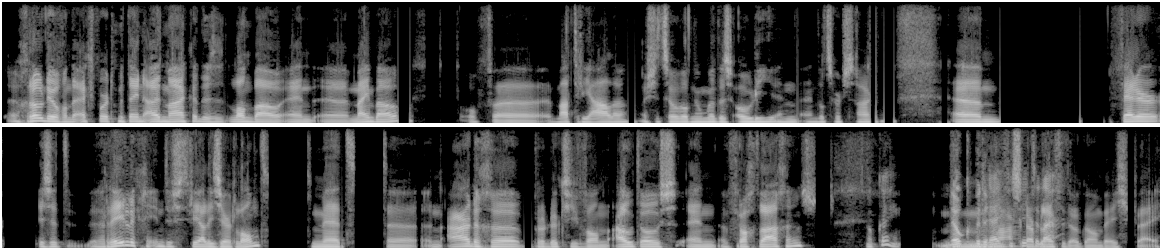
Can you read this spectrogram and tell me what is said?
een groot deel van de export meteen uitmaken. Dus landbouw en uh, mijnbouw. Of uh, materialen, als je het zo wilt noemen. Dus olie en, en dat soort zaken. Um, verder is het redelijk geïndustrialiseerd land. Met uh, een aardige productie van auto's en vrachtwagens. Oké. Okay. Welke bedrijven maar zitten daar blijft het ook wel een beetje bij.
